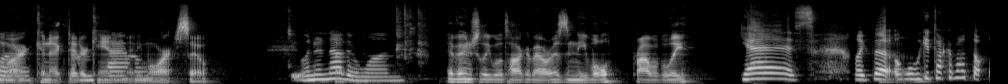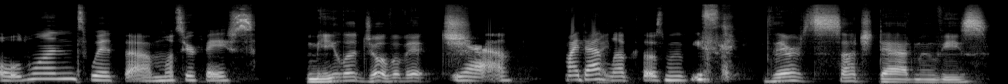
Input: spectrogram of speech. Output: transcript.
aren't connected or canon anymore. So Doing another one. eventually, we'll talk about Resident Evil, probably. Yes. Like the Uh, oh, we could talk about the old ones with um what's your face? Milla Jovovich. Yeah. My dad I- loved those movies. They're such dad movies.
